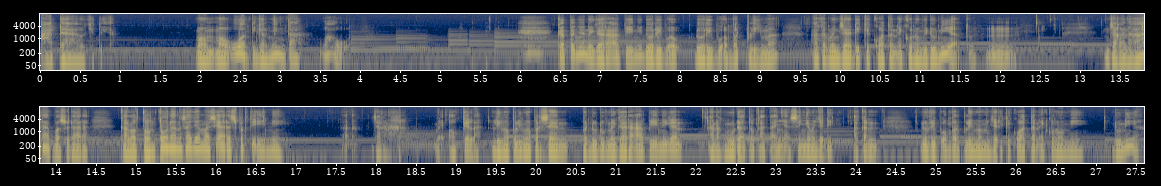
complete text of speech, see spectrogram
ada gitu ya. Mau mau uang tinggal minta. Wow. Katanya negara api ini 2000, 2045 akan menjadi kekuatan ekonomi dunia tuh. Hmm. Jangan harap, Pak Saudara. Kalau tontonan saja masih ada seperti ini. Nah, jangan harap. Oke lah, 55% penduduk negara api ini kan anak muda atau katanya sehingga menjadi akan 2045 menjadi kekuatan ekonomi dunia.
